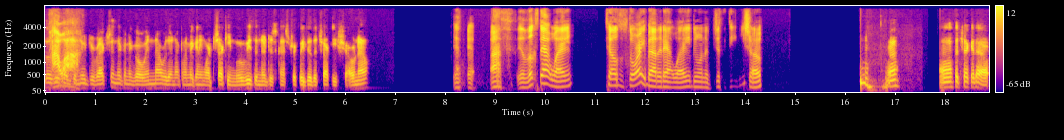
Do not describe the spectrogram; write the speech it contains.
So is it like the new direction they're gonna go in now, where they're not gonna make any more Chucky movies, and they're just gonna strictly do the Chucky show now? It it, I, it looks that way. Tells a story about it that way, doing a just a TV show. Hmm. Well, I'll have to check it out.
